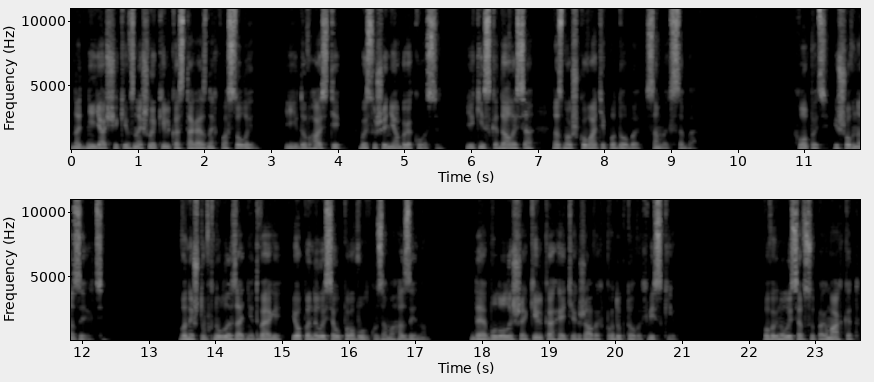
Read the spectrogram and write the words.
на дні ящиків знайшли кілька старезних квасолин і довгасті висушені абрикоси, які скидалися на зморшкуваті подоби самих себе. Хлопець ішов на зирці. Вони штовхнули задні двері і опинилися у провулку за магазином, де було лише кілька геть ржавих продуктових візків. Повернулися в супермаркет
